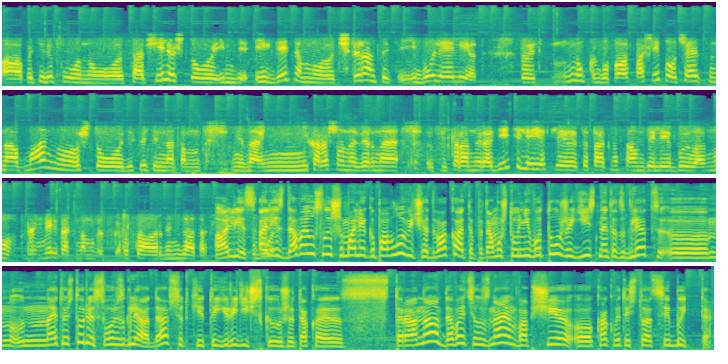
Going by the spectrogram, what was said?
а, по телефону сообщили, что им, их детям 14 и более лет. То есть, ну, как бы пошли, получается, на обман, что действительно там, не знаю, нехорошо, наверное, стороны родителей, если это так на самом деле и было. Ну, по крайней мере, так нам рассказал организатор. Алис, вот. Алис, давай услышим Олега Павловича, адвоката, потому что у него тоже есть на этот взгляд, э, на эту историю свой взгляд, да, все-таки это юридическая уже такая сторона. Давайте узнаем вообще, э, как в этой ситуации быть-то.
